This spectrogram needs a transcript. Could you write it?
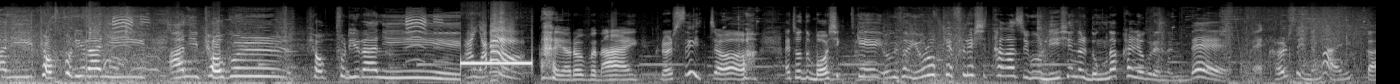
아니 벽풀이라니. 아니 벽을 벽풀이라니. 아 여러분 아이 그럴 수 있죠. 아, 저도 멋있게 여기서 요렇게 플래시 타가지고 리신을 농락하려고 그랬는데 에, 그럴 수 있는 거저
